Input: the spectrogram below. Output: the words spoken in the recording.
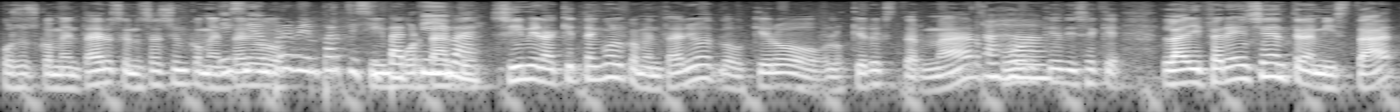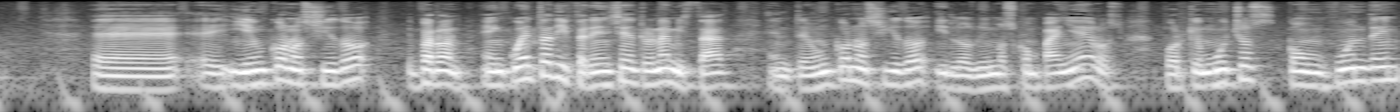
por sus comentarios, que nos hace un Y comentario siempre bien participativa. importante. Sí, mira, aquí tengo el comentario, lo quiero, lo quiero externar, Ajá. porque dice que la diferencia entre amistad eh, y un conocido, perdón, encuentra diferencia entre una amistad entre un conocido y los mismos compañeros, porque muchos confunden,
